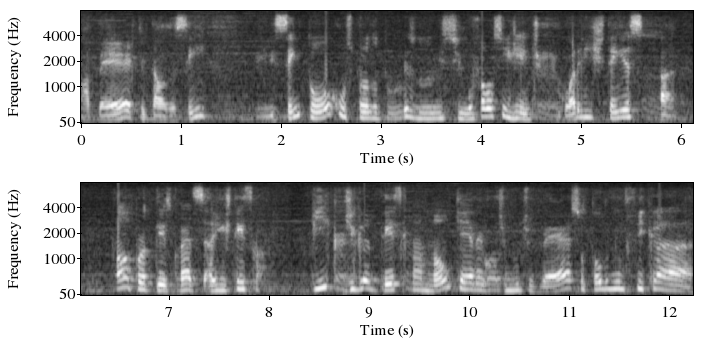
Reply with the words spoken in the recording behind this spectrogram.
aberto e tal, assim, ele sentou com os produtores do MCU e falou assim, gente, agora a gente tem essa. Fala português, correto? A gente tem essa pica gigantesca na mão, que é negócio de multiverso, todo mundo fica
